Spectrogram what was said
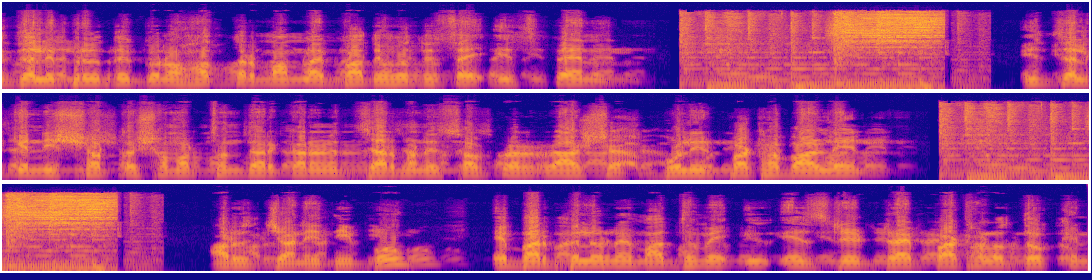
ইসরায়েলের বিরুদ্ধে গণহত্যার মামলায় বাদী হতে চায় স্পেন। ইসরায়েলকে নিঃশর্ত সমর্থন দেওয়ার কারণে জার্মানির সফটওয়্যার রাশিয়া বলির পাঠা বাড়লেন। আরও জানিয়ে দিব এবার বেলুনের মাধ্যমে ইউএসডি ড্রাইভ পাঠালো দক্ষিণ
